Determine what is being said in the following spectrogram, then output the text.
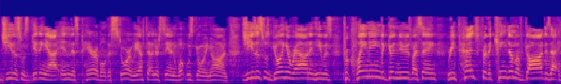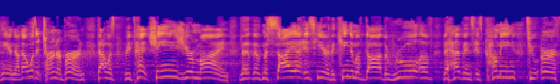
Jesus was getting at in this parable, this story, we have to understand what was going on. Jesus was going around and he was proclaiming the good news by saying, repent for the kingdom of God is at hand. Now that wasn't turn or burn. That was repent, change your mind. The, the Messiah is here. The kingdom of God, the rule of the heavens is coming to earth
